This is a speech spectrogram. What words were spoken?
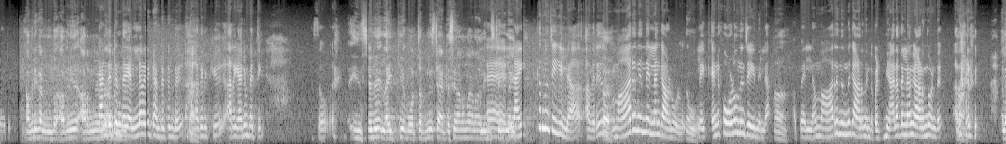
എന്നൊരു അവർ കണ്ടു അവർ കണ്ടിട്ടുണ്ട് എല്ലാവരും കണ്ടിട്ടുണ്ട്. അതെനിക്ക് അറിയാനും പറ്റി. സോ ഇൻസ്റ്റയിൽ ലൈക്ക് വാട്സാപ്പിൽ സ്റ്റാറ്റസ് കാണുന്നതാണോ? ലൈക്ക് ഒന്നും ചെയ്യില്ല. അവർ മാറി നിന്ന് എല്ലാം കാണുള്ളൂ. ലൈക്ക് എന്നെ ഫോളോ ഒന്നും ചെയ്യുന്നില്ല. അപ്പൊ എല്ലാം മാറി നിന്ന് കാണുന്നുണ്ട്. ബട്ട് ഞാനതെല്ലാം കാണുന്നുണ്ട്. അതാണ്. അല്ല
